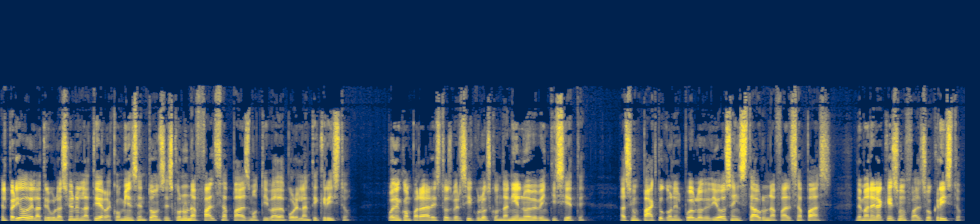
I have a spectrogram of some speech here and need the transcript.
El periodo de la tribulación en la tierra comienza entonces con una falsa paz motivada por el anticristo. Pueden comparar estos versículos con Daniel 9:27. Hace un pacto con el pueblo de Dios e instaura una falsa paz, de manera que es un falso Cristo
